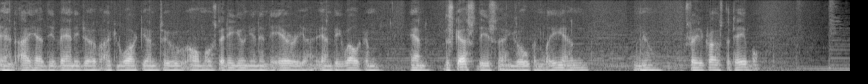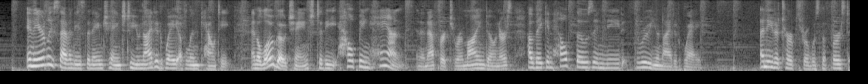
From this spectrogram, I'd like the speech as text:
And I had the advantage of I could walk into almost any union in the area and be welcome and discuss these things openly and, you know, straight across the table. In the early 70s, the name changed to United Way of Linn County, and the logo changed to the Helping Hands in an effort to remind donors how they can help those in need through United Way. Anita Terpstra was the first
